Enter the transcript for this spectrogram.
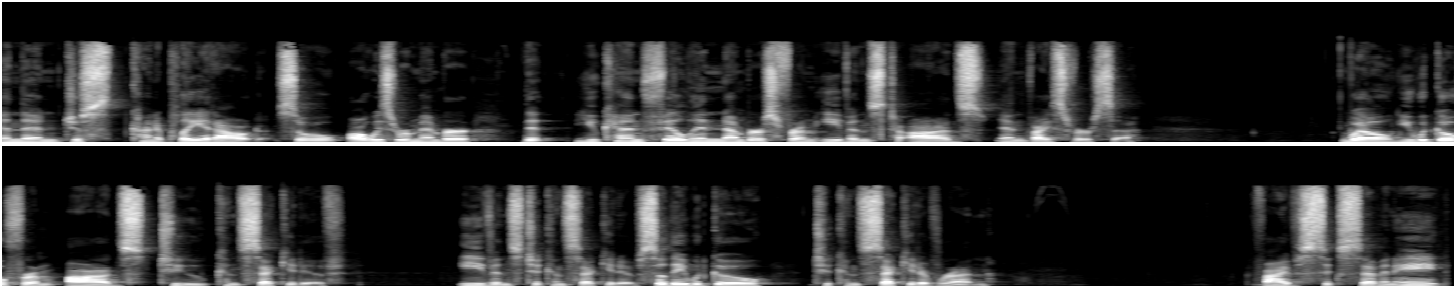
and then just kind of play it out. So always remember that you can fill in numbers from evens to odds and vice versa well, you would go from odds to consecutive, evens to consecutive. So they would go to consecutive run. Five, six, seven, eight.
